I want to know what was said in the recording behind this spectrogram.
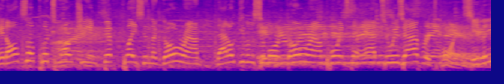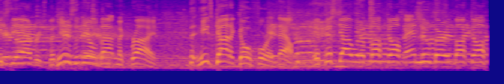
It also puts Marchi in fifth place in the go round. That'll give him some more go round points to add to his average points. He leads the average, but here's the deal about McBride he's got to go for it now. If this guy would have bucked off and Newberry bucked off,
